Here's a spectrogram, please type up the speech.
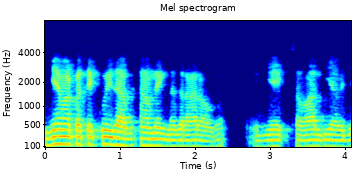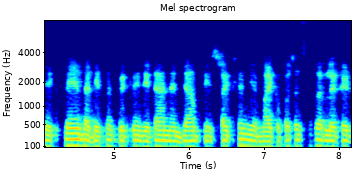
ये हमारे पास एक क्विज आपके सामने एक नज़र आ रहा होगा। ये एक सवाल दिया हुआ explain the difference between return and jump instruction ये माइक्रो प्रोसेसर से रिलेटेड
